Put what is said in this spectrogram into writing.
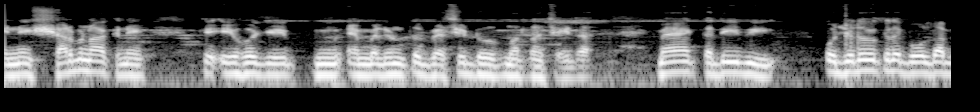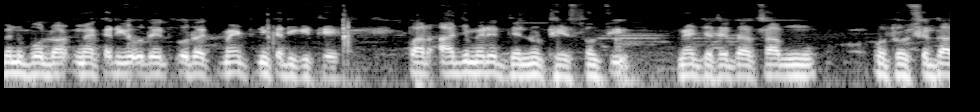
ਇੰਨੇ ਸ਼ਰਮਨਾਕ ਨੇ ਕਿ ਇਹੋ ਜਿਹੇ ਐਮਐਲਏ ਨੂੰ ਤਾਂ ਵੈਸੇ ਹੀ ਡੋਬ ਮਰਨਾ ਚਾਹੀਦਾ। ਮੈਂ ਕਦੀ ਵੀ, ਉਹ ਜਦੋਂ ਵੀ ਕਦੇ ਬੋਲਦਾ, ਮੈਨੂੰ ਬੋਲਣਾ ਮੈਂ ਕਦੀ ਉਹਦੇ, ਉਹਦਾ ਕਮੈਂਟ ਨਹੀਂ ਕਦੀ ਕੀਤੇ। ਪਰ ਅੱਜ ਮੇਰੇ ਦਿਲ ਨੂੰ ਠੇਸ ਪਹੁੰਚੀ। ਮੈਂ ਜਥੇਦਾਰ ਸਾਹਿਬ ਨੂੰ ਉਥੋਂ ਸਿੱਧਾ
